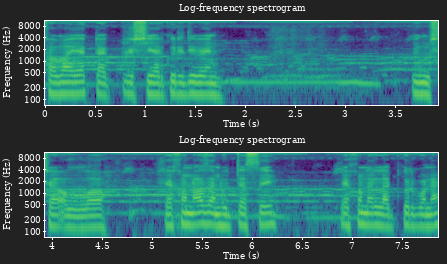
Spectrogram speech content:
সবাই একটা শেয়ার করে দিবেন। ইনশা আল্লাহ এখন আজান হইতেছে এখন আর লাভ করব না।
